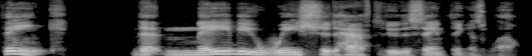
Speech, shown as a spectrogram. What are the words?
think that maybe we should have to do the same thing as well.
